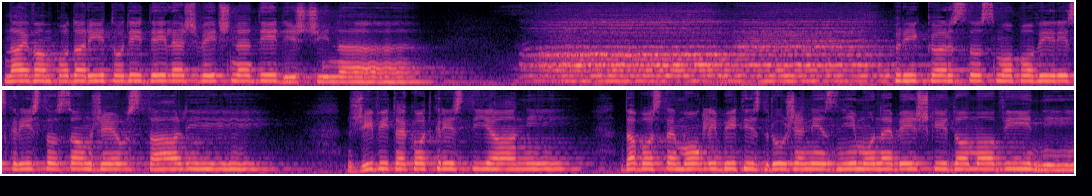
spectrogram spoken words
naj vam podari tudi delež večne dediščine. Pri krstu smo po veri s Kristusom že vstali. Živite kot kristijani, da boste mogli biti združeni z njim v nebeški domovini.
